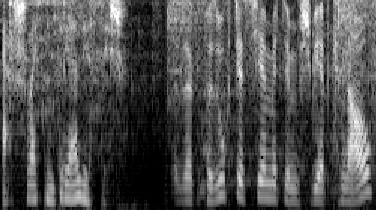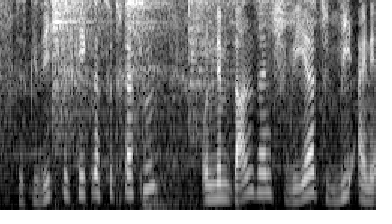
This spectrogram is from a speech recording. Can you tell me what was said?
erschreckend realistisch. Also er versucht jetzt hier mit dem Schwert Knauf das Gesicht des Gegners zu treffen und nimmt dann sein Schwert wie eine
